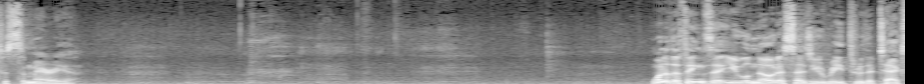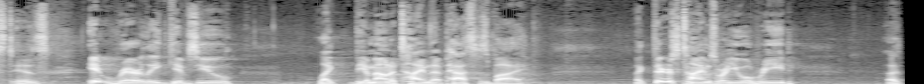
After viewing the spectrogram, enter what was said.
to Samaria, One of the things that you will notice as you read through the text is it rarely gives you like the amount of time that passes by. Like there's times where you will read a,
